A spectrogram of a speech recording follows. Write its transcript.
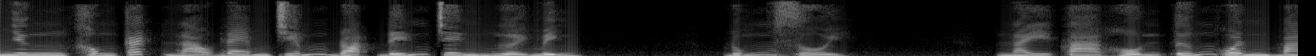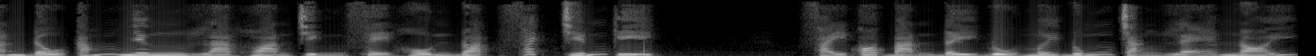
Nhưng không cách nào đem chiếm đoạt đến trên người mình. Đúng rồi. Này tà hồn tướng quân ban đầu cắm nhưng là hoàn chỉnh phệ hồn đoạt phách chiến kỳ. Phải có bản đầy đủ mới đúng chẳng lẽ nói.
